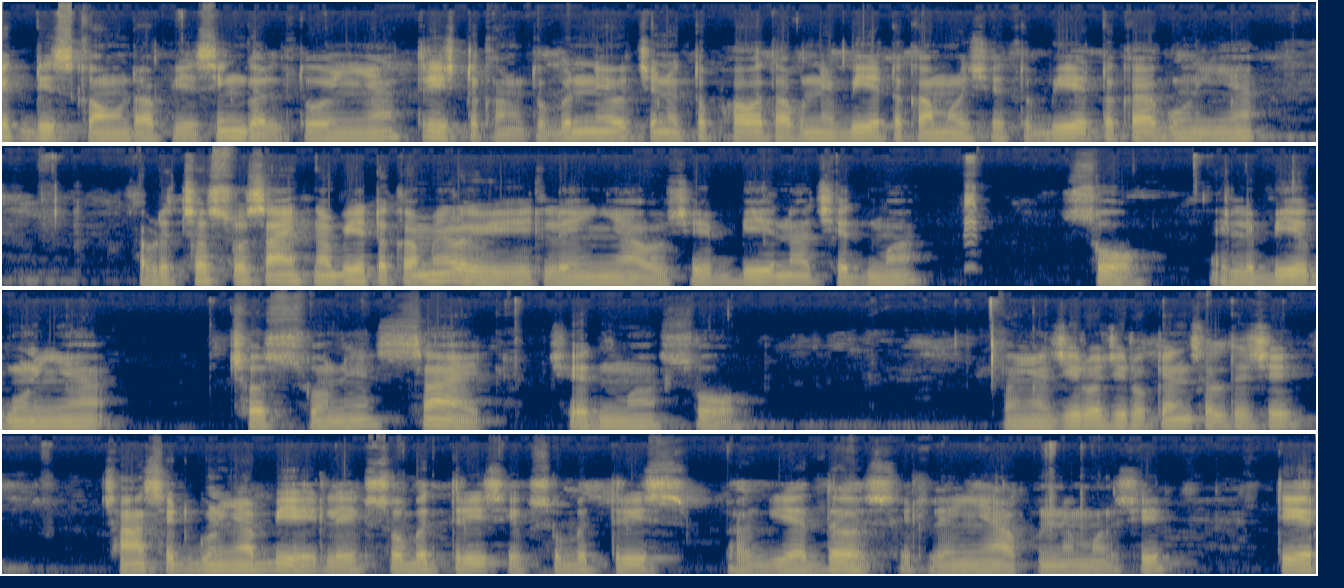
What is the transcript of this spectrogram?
એક ડિસ્કાઉન્ટ આપીએ સિંગલ તો અહીંયા ત્રીસ ટકાનું. તો બંને વચ્ચેનો તફાવત આપણને બે ટકા મળશે, તો બે ટકા ગુણ્યા આપણે છસો સાહીઠના બે ટકા મેળવીએ એટલે અહીંયા આવશે બેના છેદમાં સો, એટલે બે ગુણ્યા છસો ને સાહીઠ છેદમાં સો. તો અહીંયા જીરો જીરો કેન્સલ થશે, છાસઠ ગુણ્યા બે એટલે એકસો બત્રીસ એકસો બત્રીસ ભાગ્યા દસ, એટલે અહીંયા આપણને મળશે તેર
